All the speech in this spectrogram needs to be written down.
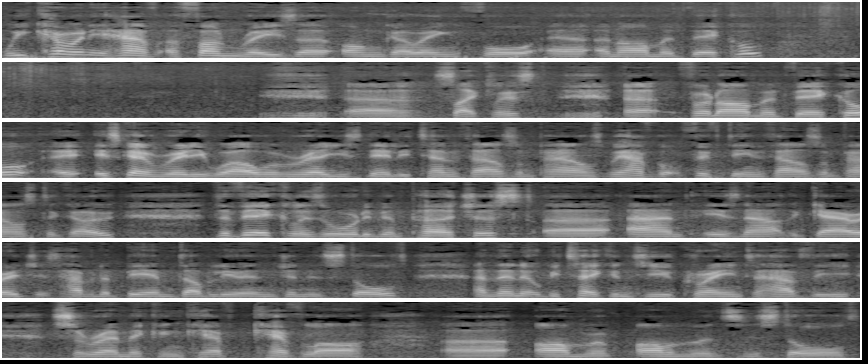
we currently have a fundraiser ongoing for uh, an armoured vehicle uh, cyclist uh, for an armoured vehicle. It's going really well. We've raised nearly £10,000. We have got £15,000 to go. The vehicle has already been purchased uh, and is now at the garage. It's having a BMW engine installed and then it will be taken to Ukraine to have the ceramic and Kev Kevlar uh, armor armaments installed.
